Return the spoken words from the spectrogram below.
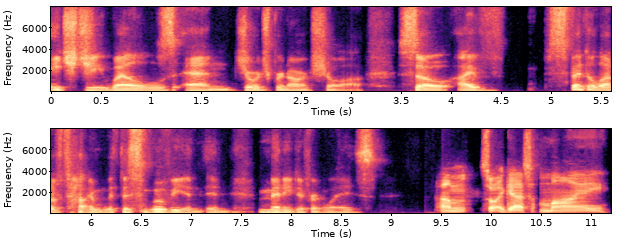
H.G. Uh, Wells and George Bernard Shaw. So I've spent a lot of time with this movie in, in many different ways. Um, so I guess my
